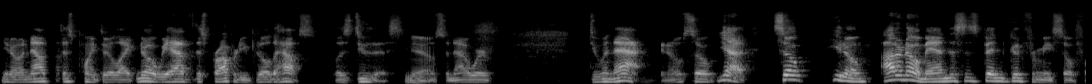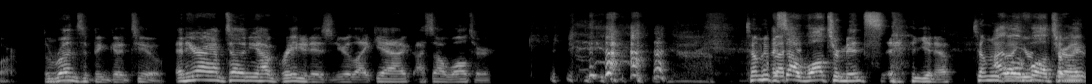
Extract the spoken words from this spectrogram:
you know. And now at this point, they're like, "No, we have this property, build a house, let's do this." you Yeah. know? So now we're doing that, you know. So yeah, so you know, I don't know, man. This has been good for me so far. The Mhm. runs have been good too. And here I am telling you how great it is, and you're like, "Yeah, I, I saw Walter." tell me I about saw your- Walter Mintz, you know. tell me I about your Walter, tell, me,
